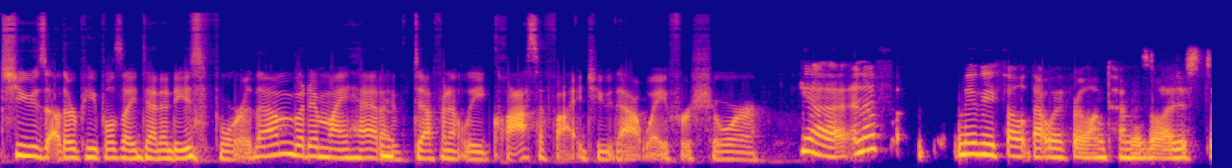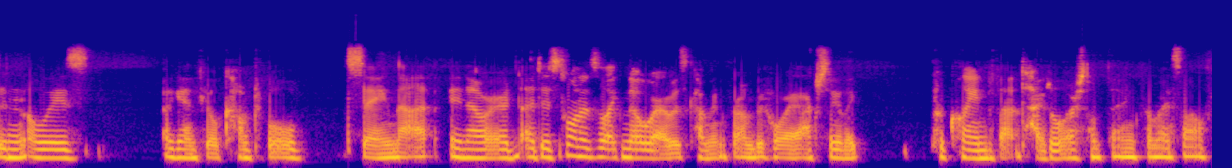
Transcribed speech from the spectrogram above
choose other people's identities for them. But in my head, I've definitely classified you that way for sure. Yeah, and I've maybe felt that way for a long time as well. I just didn't always, again, feel comfortable saying that, you know, or I just wanted to like know where I was coming from before I actually like proclaimed that title or something for myself.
